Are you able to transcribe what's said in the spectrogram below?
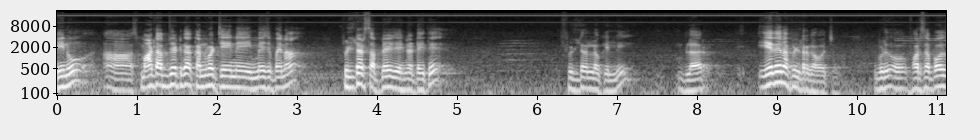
నేను స్మార్ట్ ఆబ్జెక్ట్గా కన్వర్ట్ చేయని ఇమేజ్ పైన ఫిల్టర్స్ అప్లై చేసినట్టయితే ఫిల్టర్లోకి వెళ్ళి బ్లర్ ఏదైనా ఫిల్టర్ కావచ్చు. ఇప్పుడు ఫర్ సపోజ్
